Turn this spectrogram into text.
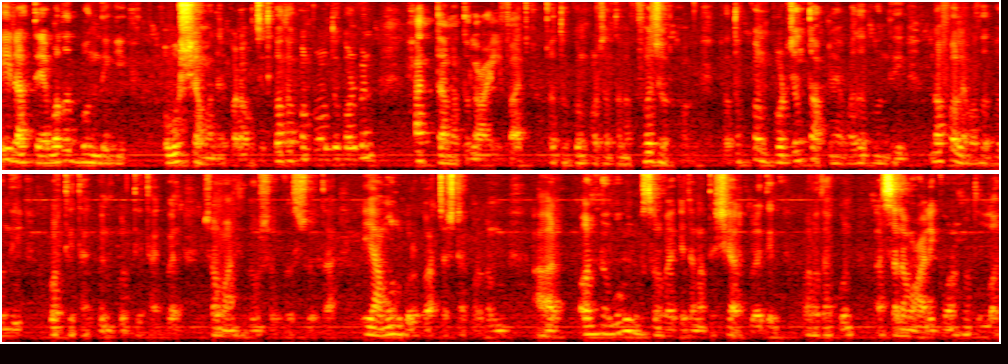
এই রাতে আবাদত বন্দেগি অবশ্যই আমাদের করা উচিত। কতক্ষণ পর্যন্ত করবেন? হাত্তা আইল ফাজ। যতক্ষণ পর্যন্ত না ফজর হবে, ততক্ষণ পর্যন্ত আপনি আবাদতবন্দি, নফল আবাদতবন্দি করতেই থাকবেন করতেই থাকবেন। সম্মানিত দর্শক শ্রোতা, এই আমলগুলো করার চেষ্টা করবেন। আর অন্য মুমিন মুসলমান ভাইকে জানাতে শেয়ার করে দিন। ভালো থাকুন। আসসালামু আলাইকুম রহমতুল্লাহ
